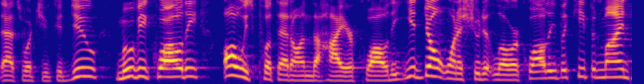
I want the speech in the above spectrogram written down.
That's what you could do. Movie quality, always put that on the higher quality. You don't want to shoot at lower quality, but keep in mind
